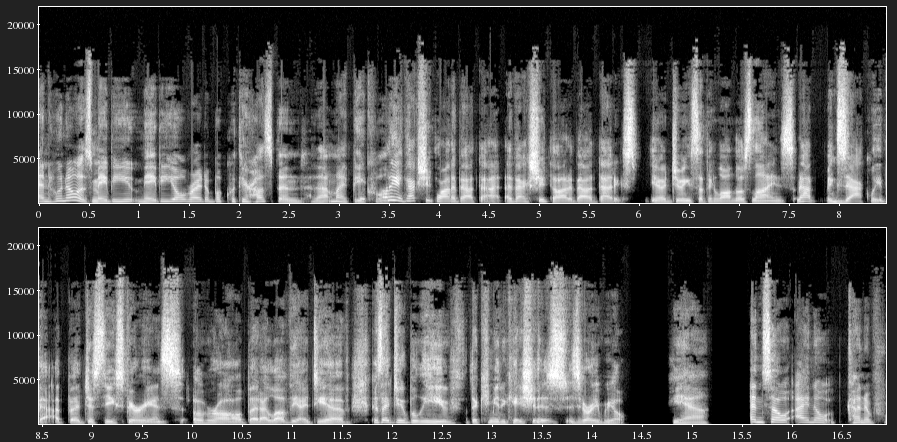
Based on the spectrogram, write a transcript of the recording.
And who knows, maybe you maybe you'll write a book with your husband. That might be cool. I've actually thought about that. I've actually thought about that, you know, doing something along those lines. Not exactly that, but just the experience overall. But I love the idea of because I do believe the communication is is very real. Yeah. And so I know kind of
